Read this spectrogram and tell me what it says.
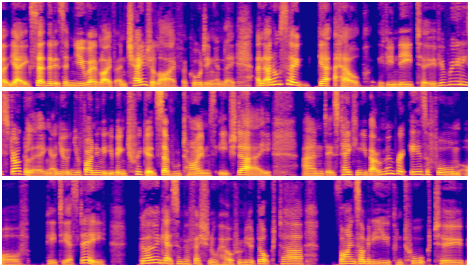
But yeah, accept that it's a new way of life and change your life accordingly. And, and also get help if you need to. If you're really struggling and you're, you're finding that you're being triggered several times each day and it's taking you back, remember it is a form of PTSD, go and get some professional help from your doctor. Find somebody you can talk to,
